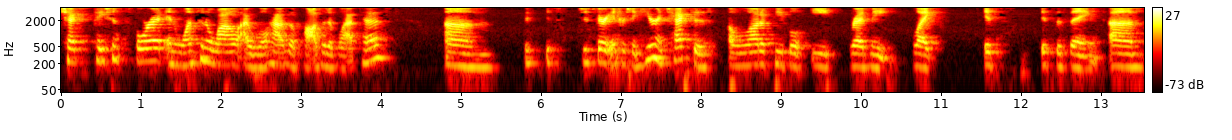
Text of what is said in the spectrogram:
check patients for it. And once in a while, I will have a positive lab test. Um, it, it's just very interesting. Here in Texas, a lot of people eat red meat. Like it's it's a thing. Um,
